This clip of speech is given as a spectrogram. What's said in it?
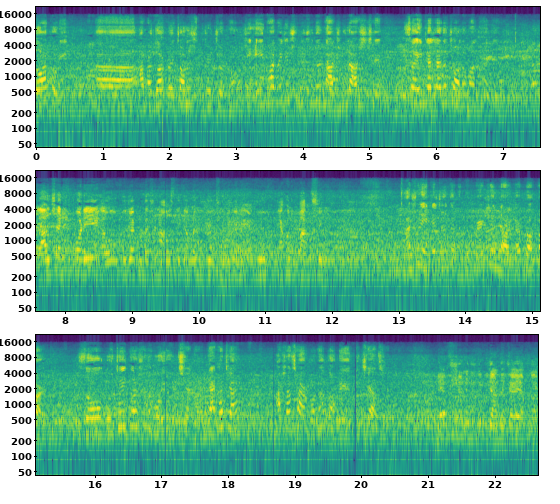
দোয়া করি আমরা দোয়া করি চলচ্চিত্রের জন্য যে এইভাবে যে সুন্দর সুন্দর কাজগুলো আসছে সো এটা যেন চলমান থাকে। লাল শাড়ির পরে পূজা প্রোডাকশন হাউস থেকে আমরা দ্বিতীয় ছবি এত এখনও পাচ্ছি আসলে এটার জন্য দরকার প্রপার সো ওইটাই তো আসলে হয়ে উঠছে না। দেখা যাক। আশা ছাড়বো না তবে ইচ্ছে আছে। ব্যবসা নিয়ে যদি জানতে চাই আপনার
